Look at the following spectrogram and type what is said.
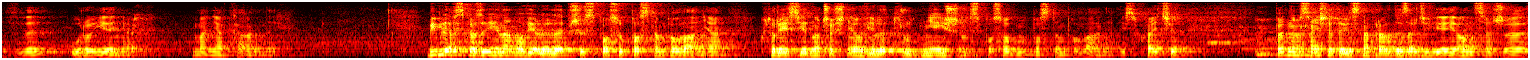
w urojeniach maniakalnych. Biblia wskazuje nam o wiele lepszy sposób postępowania, który jest jednocześnie o wiele trudniejszym sposobem postępowania. I słuchajcie, w pewnym sensie to jest naprawdę zadziwiające, że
